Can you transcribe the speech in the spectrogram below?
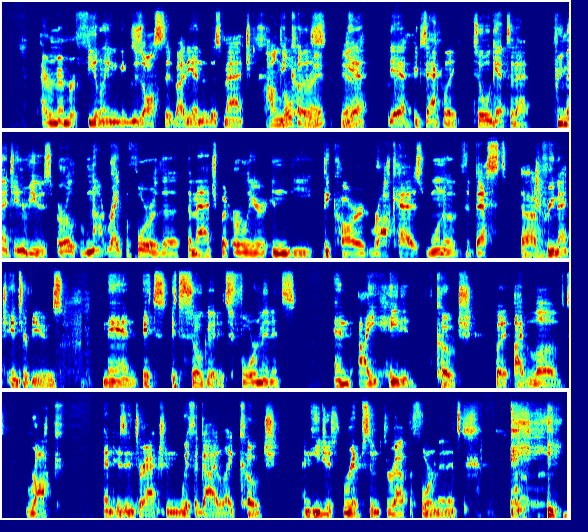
I remember feeling exhausted by the end of this match Hungover, because right? yeah. yeah, yeah, exactly. So we'll get to that. Pre-match interviews, early, not right before the the match, but earlier in the the card. Rock has one of the best uh, pre-match interviews. Man, it's it's so good. It's four minutes, and I hated Coach, but I loved Rock and his interaction with a guy like Coach, and he just rips him throughout the four minutes. he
